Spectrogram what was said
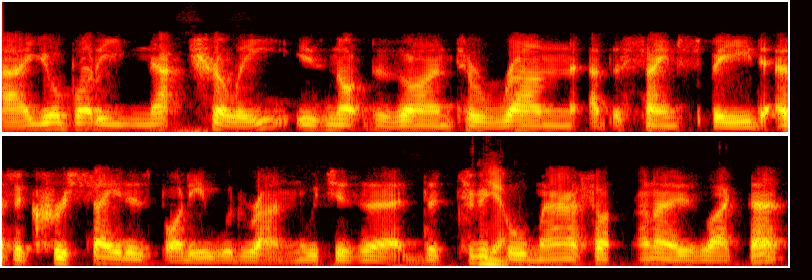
uh, your body naturally is not designed to run at the same speed as a crusader's body would run, which is a the typical marathon runner is like that.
